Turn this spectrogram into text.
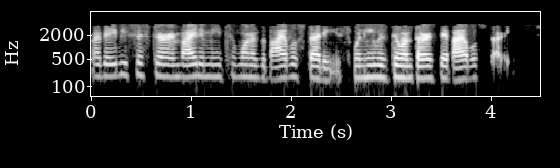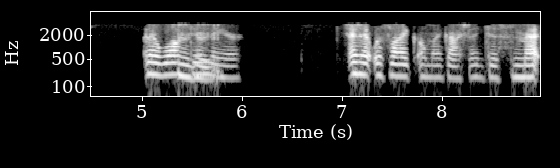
my baby sister, invited me to one of the Bible studies when he was doing Thursday Bible study. And I walked mm-hmm. in there, and it was like, oh my gosh, I just met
